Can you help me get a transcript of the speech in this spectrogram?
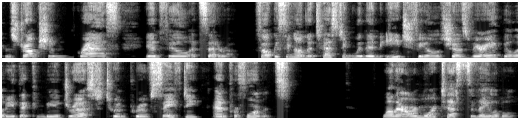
construction, grass, infill, etc. Focusing on the testing within each field shows variability that can be addressed to improve safety and performance. While there are more tests available,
